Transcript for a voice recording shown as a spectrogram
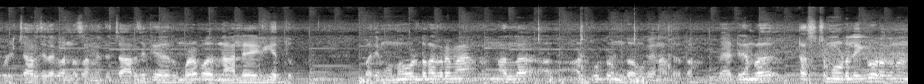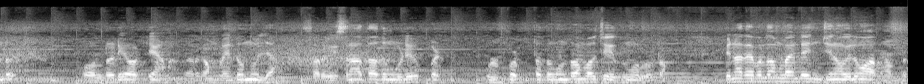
ഫുൾ ചാർജിലൊക്കെ വന്ന സമയത്ത് ചാർജ് കയറുമ്പോൾ പതിനാലരയിലേക്ക് എത്തും. പതിമൂന്ന് വോൾട്ട് എന്നൊക്കെ പറയുമ്പോൾ നല്ല ഔട്ട്പുട്ട് ഉണ്ട് നമുക്ക് അതിനകത്ത് കേട്ടോ. ബാറ്ററി നമ്മൾ ടെസ്റ്റ് മോഡിലേക്ക് കൊടുക്കുന്നുണ്ട്. ഓൾറെഡി ഓക്കെയാണ് വേറെ കംപ്ലൈന്റ് ഒന്നുമില്ല. സർവീസിനകത്ത് അതും കൂടി ഉൾപ്പെട്ടത് കൊണ്ട് നമ്മൾ ചെയ്തെന്നുള്ളൂ കേട്ടോ. പിന്നെ അതേപോലെ നമ്മൾ അതിന്റെ എഞ്ചിൻ ഓയിൽ മാറുന്നുണ്ട്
